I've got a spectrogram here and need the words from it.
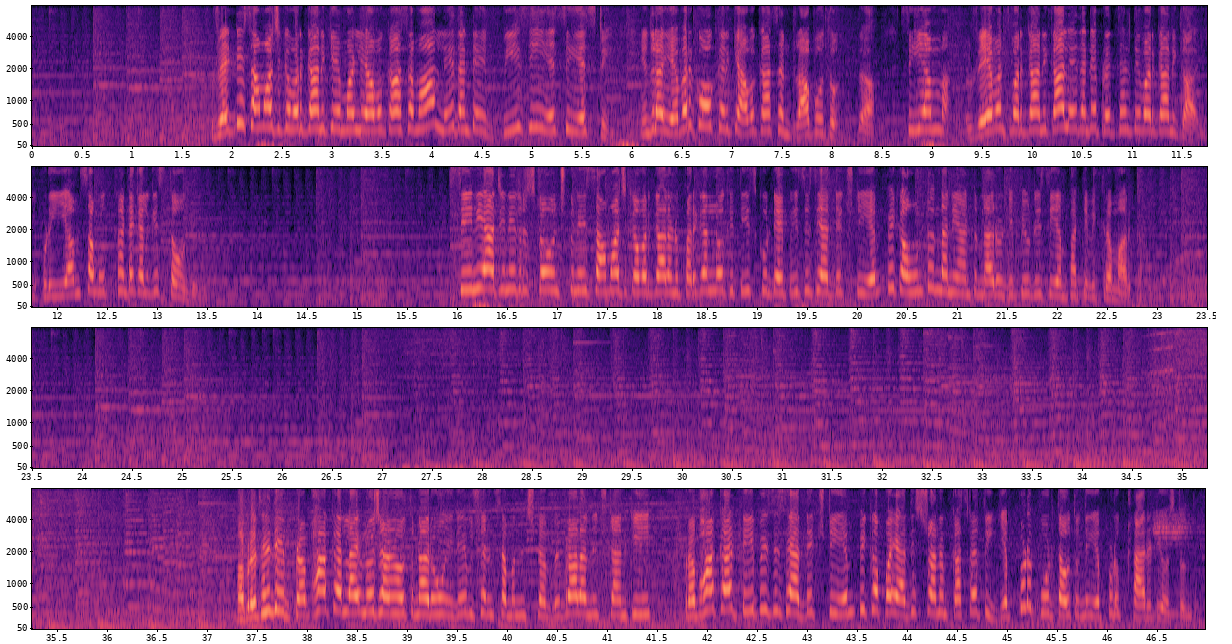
రెడ్డి సామాజిక వర్గానికే మళ్ళీ అవకాశమా? లేదంటే బీసీ ఎస్సీ ఎస్టీ? ఇందులో ఎవరికో ఒకరికి అవకాశం రాబోతుందా సీఎం రేవంత్ వర్గానికా లేదంటే ప్రత్యర్థి వర్గానికా? ఇప్పుడు ఈ అంశం ఉత్కంఠ కలిగిస్తోంది. సీనియారిటీని దృష్టిలో ఉంచుకుని సామాజిక వర్గాలను పరిగణలోకి తీసుకుంటే పీసీసీ అధ్యక్షుడి ఎంపిక ఉంటుందని అంటున్నారు డిప్యూటీ సీఎం భట్టి విక్రమార్క. మా ప్రతినిధి ప్రభాకర్ లైవ్లో జాయిన్ అవుతున్నారు. ఇదే విషయానికి సంబంధించిన వివరాలు అందించడానికి ప్రభాకర్ టీపీసీసీ అధ్యక్షుడి ఎంపికపై అధిష్టానం కసరత్తు ఎప్పుడు పూర్తవుతుంది? ఎప్పుడు క్లారిటీ వస్తుంది?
